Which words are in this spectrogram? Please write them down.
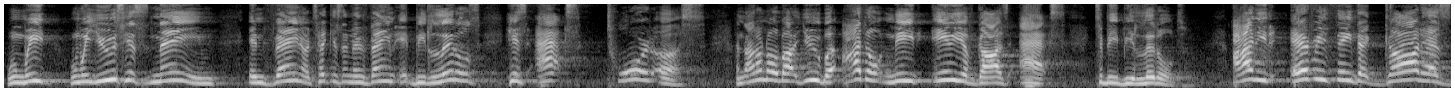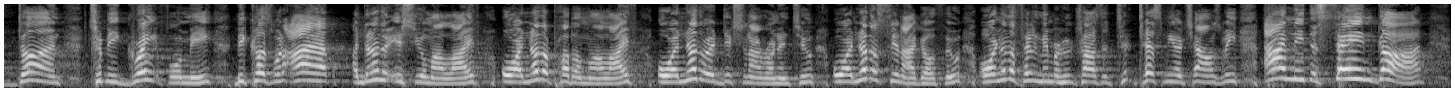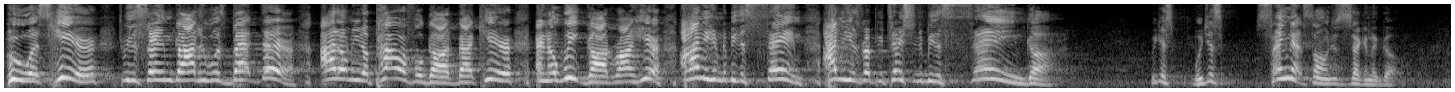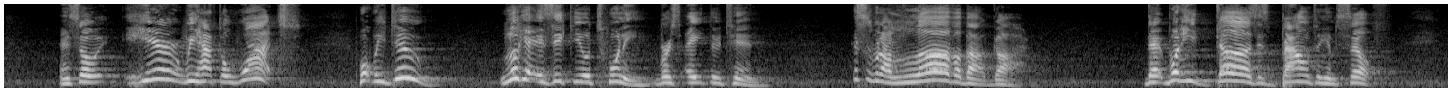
When we, when we use His name in vain or take His name in vain, it belittles His acts toward us. And I don't know about you, but I don't need any of God's acts to be belittled. I need everything that God has done to be great for me because when I have another issue in my life, or another problem in my life, or another addiction I run into, or another sin I go through, or another family member who tries to test me or challenge me, I need the same God who was here to be the same God who was back there. I don't need a powerful God back here and a weak God right here. I need him to be the same. I need his reputation to be the same God. We just, we just sang that song just a second ago. And so here we have to watch what we do. Look at Ezekiel 20, verse 8 through 10. This is what I love about God that what he does is bound to himself.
